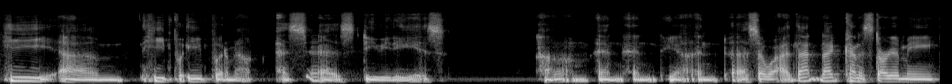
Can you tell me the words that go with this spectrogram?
he, um, he put, he put them out as, as DVDs um, and and yeah, and uh, so I, that that kind of started me,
